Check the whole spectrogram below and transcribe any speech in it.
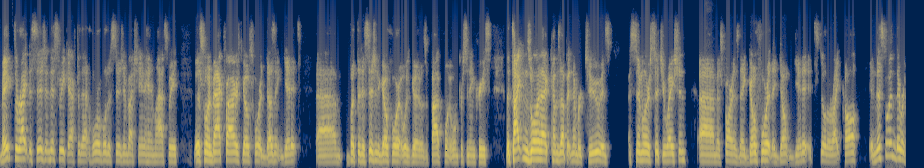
make the right decision this week after that horrible decision by Shanahan last week. This one backfires, goes for it, doesn't get it. Um, but the decision to go for it was good. It was a 5.1% increase. The Titans one that comes up at number two is a similar situation. Um, as far as they go for it, they don't get it. It's still the right call. In this one, they were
